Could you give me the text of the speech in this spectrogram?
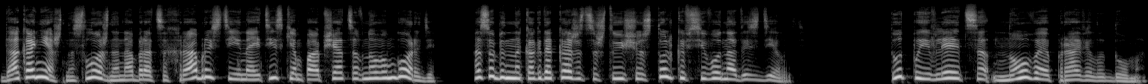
Да, конечно, сложно набраться храбрости и найти с кем пообщаться в новом городе, особенно когда кажется, что еще столько всего надо сделать. Тут появляется новое правило дома.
